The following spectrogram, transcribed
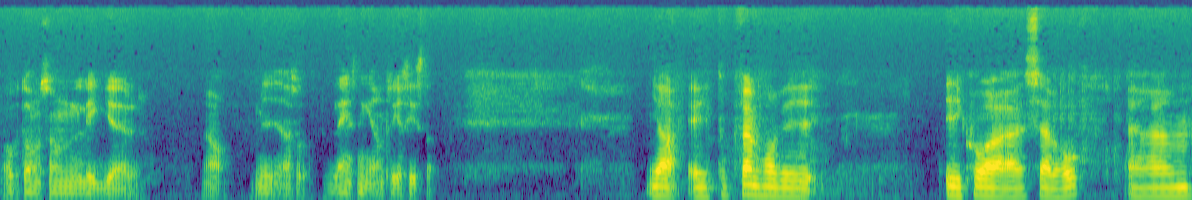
och de som ligger ja, mi, alltså, längst ner, de tre sista. Ja, i topp fem har vi IK Sävehof. Um,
